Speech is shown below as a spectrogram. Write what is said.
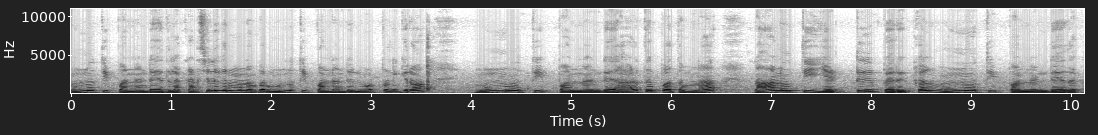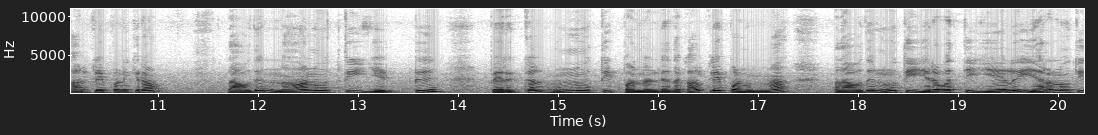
முந்நூற்றி பன்னெண்டு. இதில் கடைசியில் இருக்கிற மூணு நம்பர் முந்நூற்றி பன்னெண்டு நோட் பண்ணிக்கிறோம். முந்நூற்றி பன்னெண்டு. அடுத்து பார்த்தோம்னா நானூற்றி எட்டு பெருக்கல் முந்நூற்றி பன்னெண்டு. இதை கால்குலேட் பண்ணிக்கிறோம். அதாவது நானூற்றி எட்டு பெருக்கல் முந்நூற்றி பன்னெண்டு. இதை கால்குலேட் பண்ணோம்னா அதாவது நூற்றி இருபத்தி ஏழு இரநூத்தி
